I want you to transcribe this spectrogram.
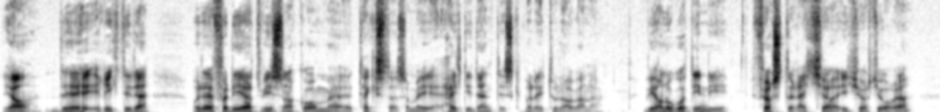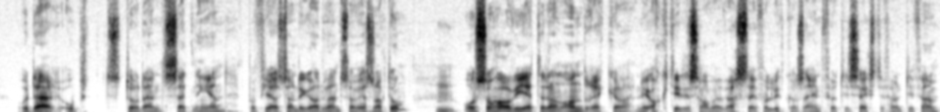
Ja, det er riktig det. Og det er fordi at vi snakker om eh, tekster som er helt identiske på de to dagene. Vi har nå gått inn i første rekke i kirkeåret, og der oppstår den setningen på fjerde søndag advent som vi har snakket om. Mm. Og så har vi etter den andre rekka nøyaktig det samme verset fra Lukas 1, 46-55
